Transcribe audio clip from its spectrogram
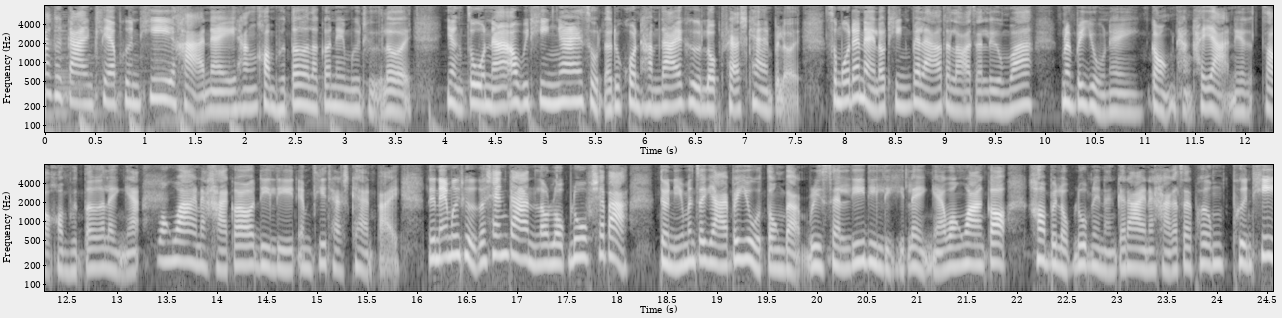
5คือการ clear พื้นที่ค่ะในทั้งคอมพิวเตอร์แล้วก็ในมือถือเลย อย่างจูนนะเอาวิธีง่ายสุดแล้วทุกคนทำได้คือลบ trash can ไปเลย สมมุติอันไหนเราทิ้งไปแล้ว แต่เราอาจจะลืมว่ามันไปอยู่ในกล่องถังขยะในจอคอมพิวเตอร์อะไรเงี้ยว่างๆนะคะ ก็ delete empty trash can ไป หรือในมือถือก็เช่นกัน เราลบรูปใช่ปะเดี๋ยวนี้มันจะย้ายไปอยู่ตรงแบบ recently delete อะไรเงี้ยว่างๆก็เข้าไปลบรูปในนั้นก็ได้นะคะ ก็จะเพิ่มพื้นที่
